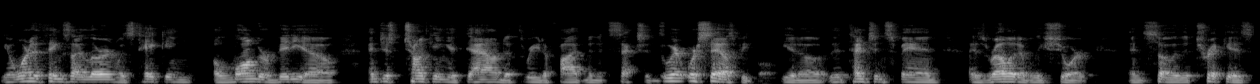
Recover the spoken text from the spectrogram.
You know, one of the things I learned was taking a longer video and just chunking it down to three to five minute sections. We're, we're salespeople, you know, the attention span is relatively short. And so the trick is,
